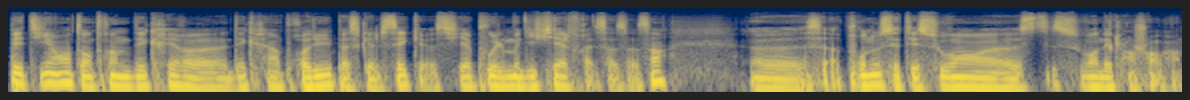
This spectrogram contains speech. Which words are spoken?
pétillante en train de décrire, euh, décrire un produit parce qu'elle sait que si elle pouvait le modifier, elle ferait ça, ça, ça. Euh, ça pour nous, c'était souvent, euh, souvent déclenchant. Quoi.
